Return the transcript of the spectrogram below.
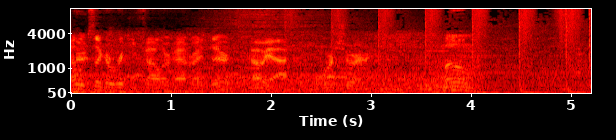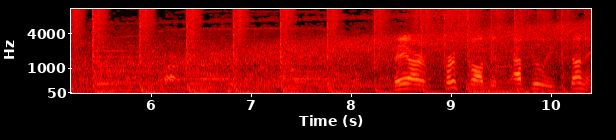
That looks like a Rickie Fowler hat right there. Oh yeah, for sure. Boom. They are, first of all, just absolutely stunning.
